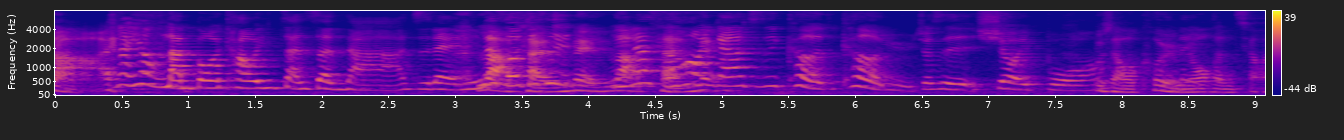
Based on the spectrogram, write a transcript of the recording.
要打。那用兰博的口音战胜他之类，你那时候就是你那时候应该就是客客语就是秀一波。不行，我客语没有很强，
